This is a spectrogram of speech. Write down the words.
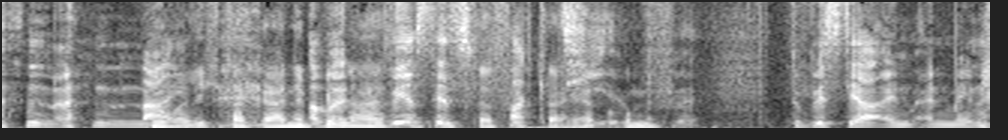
Nein, Nur weil ich da gerne aber bin, du wärst jetzt faktisch du bist ja ein, ein, Men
